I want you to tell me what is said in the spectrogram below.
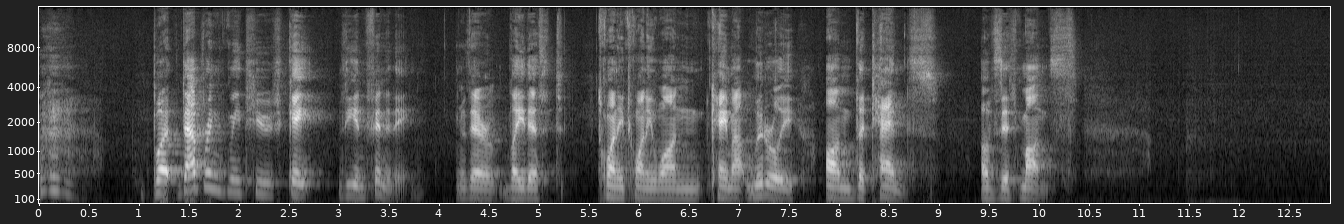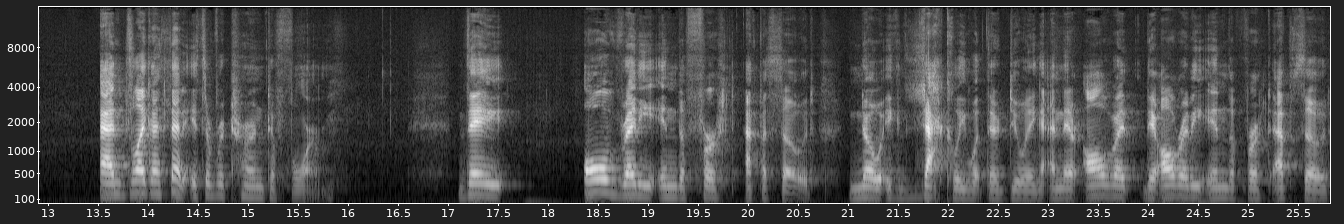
but that brings me to Skate the Infinity. Their latest 2021 came out literally on the 10th of this month. And like I said, it's a return to form. They already in the first episode know exactly what they're doing and they're already they're already in the first episode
